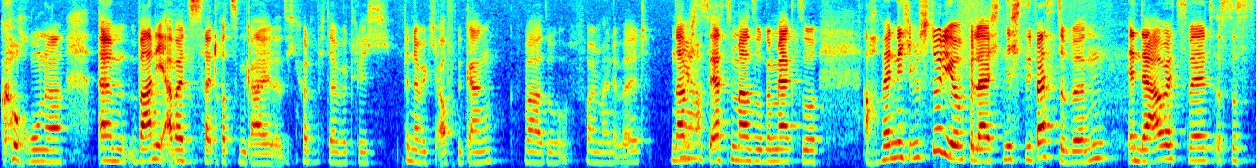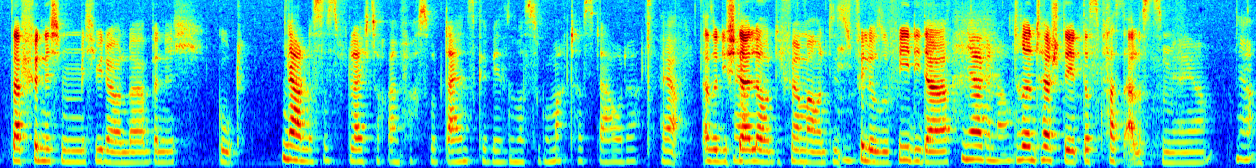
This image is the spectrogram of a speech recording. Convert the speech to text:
Corona, ähm, war die Arbeitszeit trotzdem geil. Also ich konnte mich da wirklich, bin da wirklich aufgegangen. War so voll meine Welt. Und da habe Ja. ich das erste Mal so gemerkt, so, auch wenn ich im Studium vielleicht nicht die Beste bin, in der Arbeitswelt ist das, da finde ich mich wieder und da bin ich gut. Ja, und das ist vielleicht auch einfach so deins gewesen, was du gemacht hast da, oder? Ja, also die Stelle und die Firma und diese Philosophie, die da Ja, genau. drunter steht, das passt alles zu mir, ja. Ja.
